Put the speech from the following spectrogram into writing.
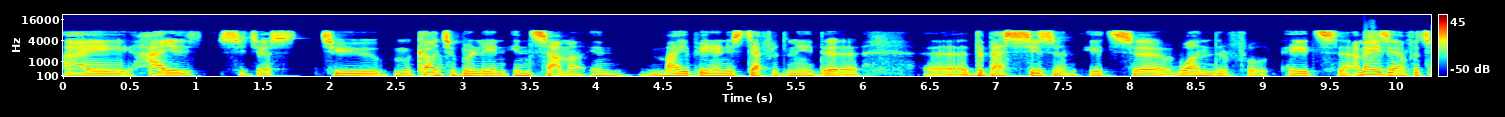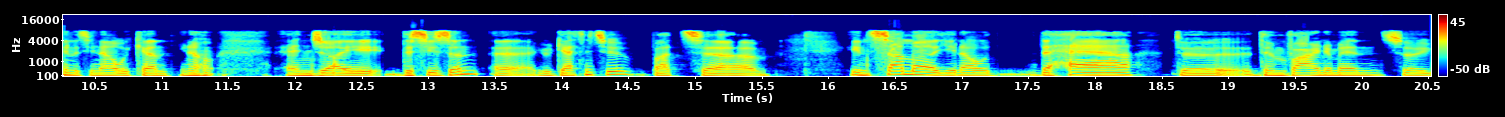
I highly suggest to come to Berlin in summer. In my opinion, it's definitely the uh, the best season. It's uh, wonderful. It's amazing. Unfortunately, now we can't, you know, enjoy the season uh, you're getting to. But uh, in summer, you know, the hair, the the environment, so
